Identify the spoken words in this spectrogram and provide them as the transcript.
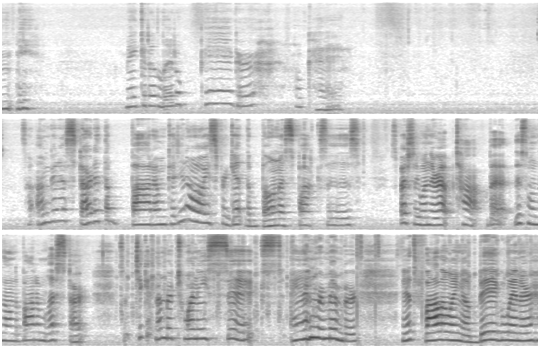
Let me make it a little bigger. Okay. So I'm gonna start at the bottom because you know I always forget the bonus boxes, especially when they're up top, but this one's on the bottom. Let's start. So ticket number 26. And remember, it's following a big winner.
